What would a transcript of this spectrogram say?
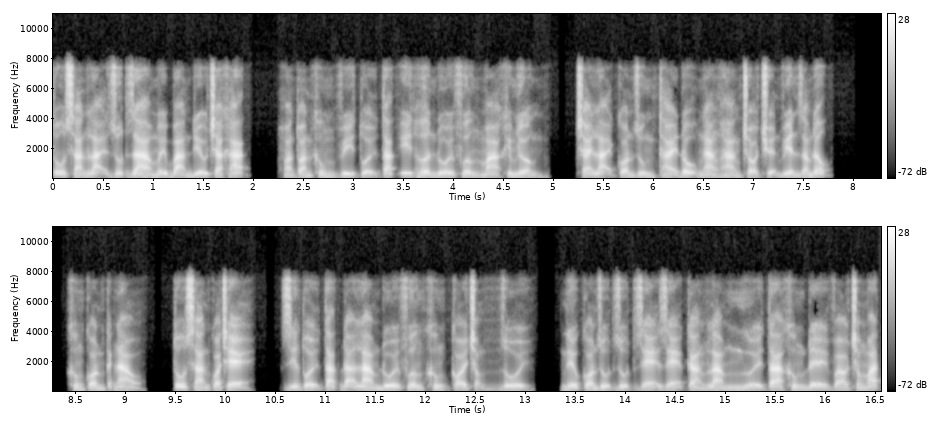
Tô Sán lại rút ra mấy bản điều tra khác, hoàn toàn không vì tuổi tác ít hơn đối phương mà khiêm nhường, trái lại còn dùng thái độ ngang hàng trò chuyện viên giám đốc. Không còn cách nào, Tô Sán quá trẻ, riêng tuổi tác đã làm đối phương không coi trọng rồi, nếu còn rụt rụt rè rè càng làm người ta không để vào trong mắt,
